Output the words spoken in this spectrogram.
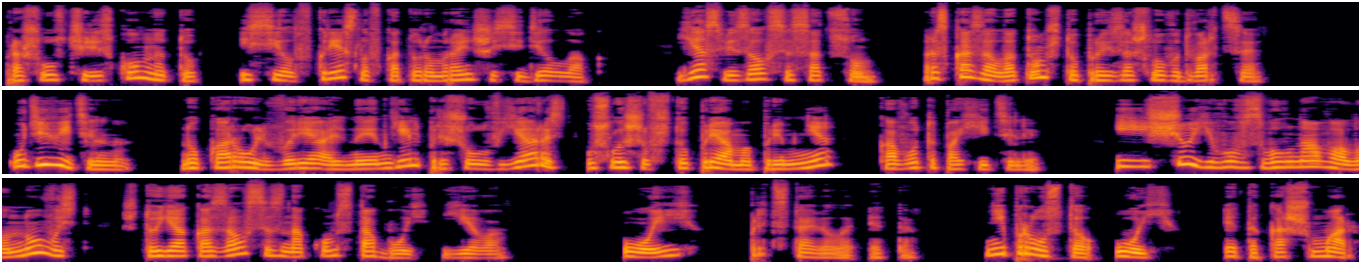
прошел через комнату и сел в кресло, в котором раньше сидел Лак. Я связался с отцом, рассказал о том, что произошло во дворце. Удивительно, но король Вариаль Энгель пришел в ярость, услышав, что прямо при мне кого-то похитили. И еще его взволновала новость, что я оказался знаком с тобой, Ева. Ой, представила это. Не просто ой, это кошмар.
